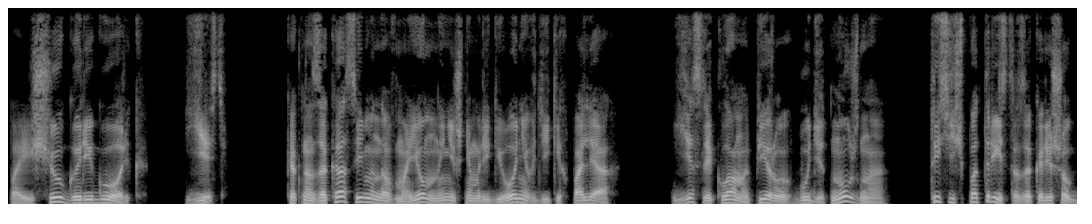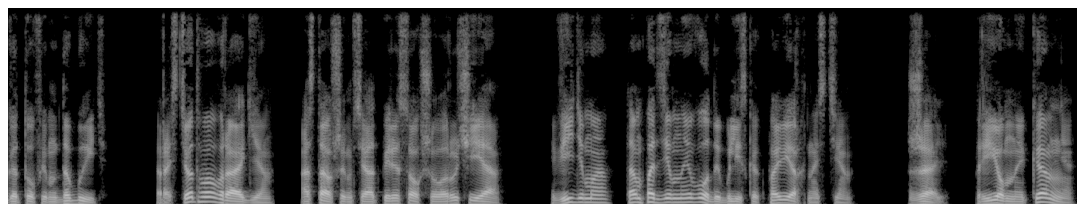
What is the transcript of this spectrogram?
поищу Горигорьк. Есть. Как на заказ именно в моем нынешнем регионе в Диких полях. Если клану первых будет нужно, тысяч по триста за корешок готов им добыть. Растет во враге, оставшемся от пересохшего ручья. Видимо, там подземные воды близко к поверхности. Жаль, приемные камни,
